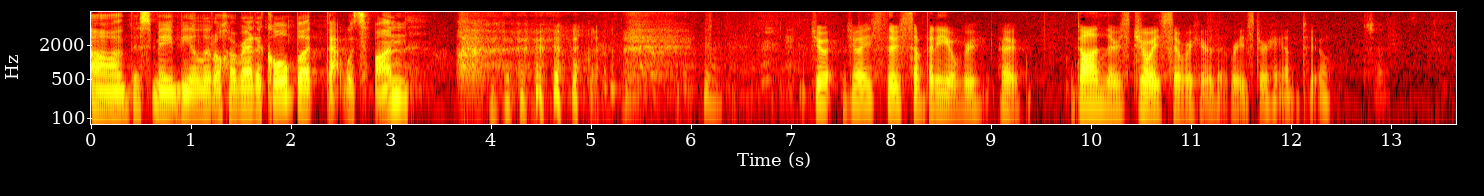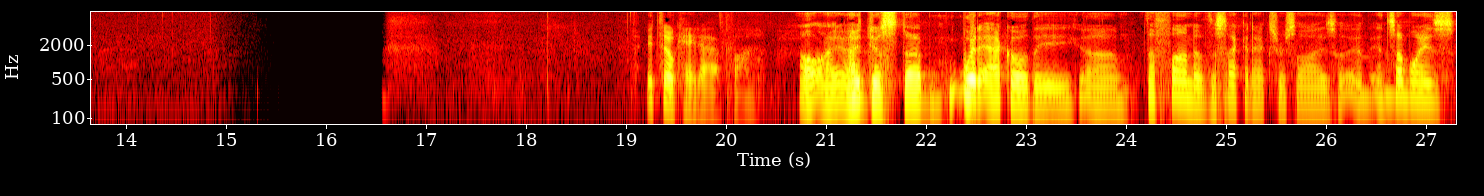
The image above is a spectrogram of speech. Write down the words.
Uh, this may be a little heretical, but that was fun. jo- Joyce, there's somebody over. Uh, Don, there's Joyce over here that raised her hand too. It's okay to have fun. Oh, I, I just uh, would echo the uh, the fun of the second exercise. In, in some ways,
